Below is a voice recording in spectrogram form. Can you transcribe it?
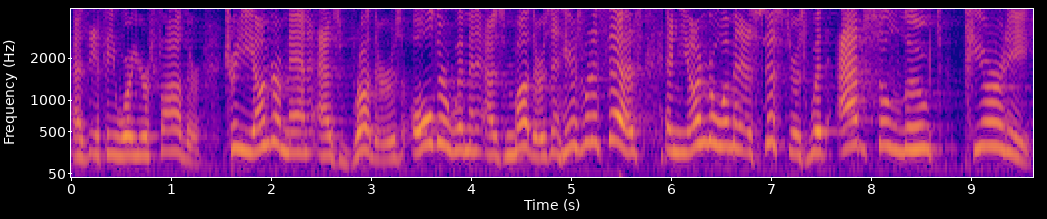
as if he were your father. Treat younger men as brothers, older women as mothers, and here's what it says, and younger women as sisters with absolute purity.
